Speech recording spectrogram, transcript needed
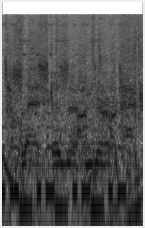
not the flesh, cause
